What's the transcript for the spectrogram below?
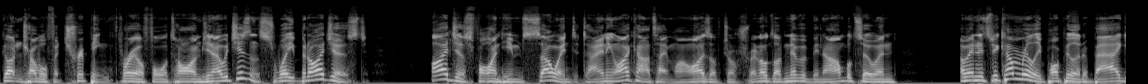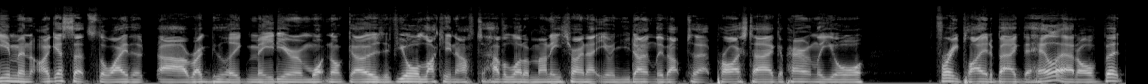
got in trouble for tripping three or four times, you know, which isn't sweet, but I just. I just find him so entertaining. I can't take my eyes off Josh Reynolds. I've never been able to. And I mean, it's become really popular to bag him. And I guess that's the way that uh, rugby league media and whatnot goes. If you're lucky enough to have a lot of money thrown at you and you don't live up to that price tag, apparently you're free play to bag the hell out of. But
